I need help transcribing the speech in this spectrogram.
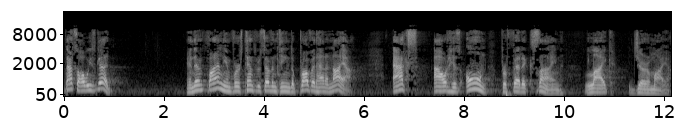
That's always good. And then finally in verse 10 through 17, the prophet Hananiah acts out his own prophetic sign like Jeremiah.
